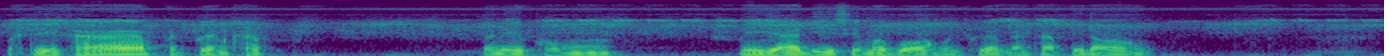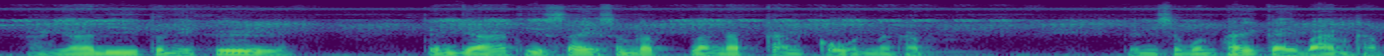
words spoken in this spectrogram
สวัสดีครับเพื่อนๆครับวันนี้ผมมียาดีเสียมาบอกเพื่อนๆนะครับ พี่น้อง ยาดีตัวนี้คือเป็นยาที่ใส่สำหรับระงับการโกนนะครับ เป็นสมุนไพรไกลบ้านครับ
